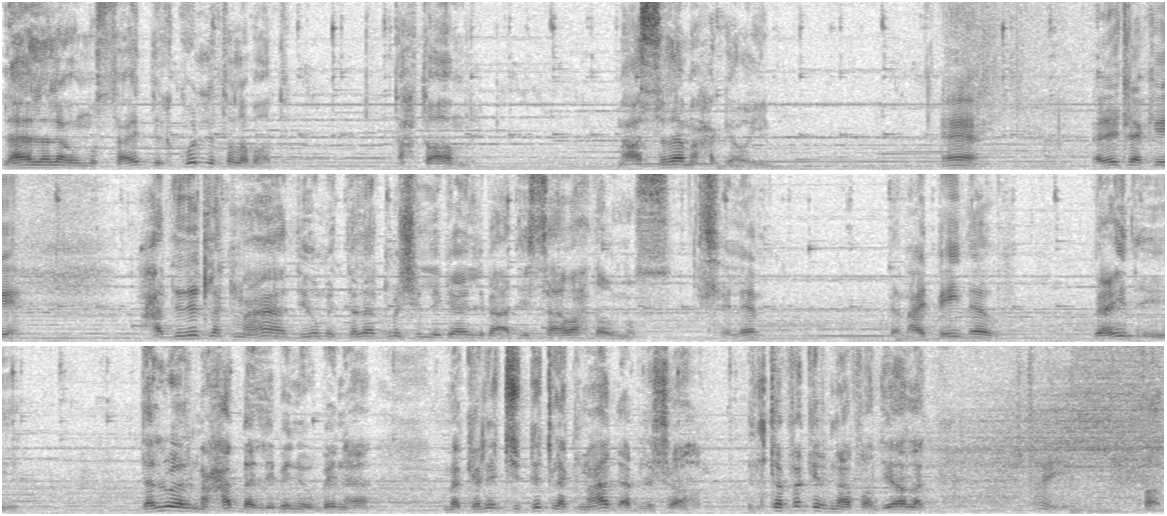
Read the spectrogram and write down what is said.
لا لا لا ومستعد لكل طلباتك. تحت أمرك. مع السلامة يا حاجة وهيب. آه قالت لك إيه؟ حددت لك ميعاد يوم الثلاث مش اللي جاي اللي بعديه الساعة واحدة ونص. سلام. ده ميعاد بعيد قوي. بعيد إيه؟ ده لولا المحبة اللي بيني وبينها ما كانتش اديت لك ميعاد قبل شهر. انت فاكر انها فاضية؟ لك طيب اتفضل.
